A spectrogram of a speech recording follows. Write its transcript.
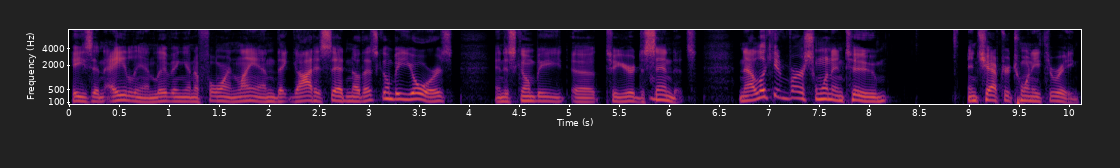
he's an alien living in a foreign land that God has said, no, that's going to be yours, and it's going to be uh, to your descendants. Now look at verse one and two in chapter twenty three.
